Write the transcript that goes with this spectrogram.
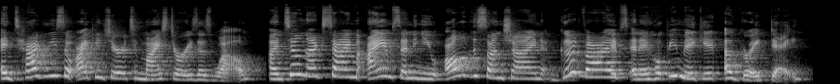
and tag me so I can share it to my stories as well. Until next time, I am sending you all of the sunshine, good vibes, and I hope you make it a great day.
